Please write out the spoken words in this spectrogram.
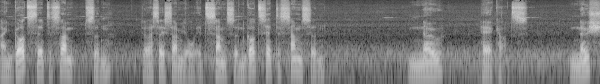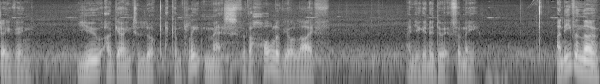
And God said to Samson, did I say Samuel? It's Samson. God said to Samson, No haircuts no shaving, you are going to look a complete mess for the whole of your life, and you're going to do it for me. And even though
